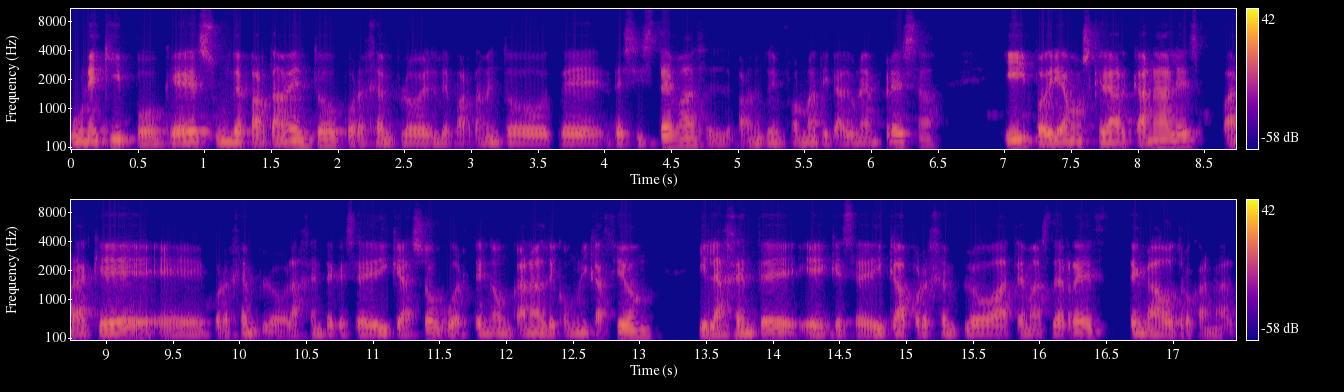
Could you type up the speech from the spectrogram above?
un equipo que es un departamento, por ejemplo, el departamento de, sistemas, el departamento de informática de una empresa, y podríamos crear canales para que, eh, por ejemplo, la gente que se dedique a software tenga un canal de comunicación y la gente que se dedica, por ejemplo, a temas de red tenga otro canal.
